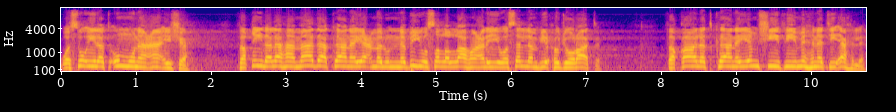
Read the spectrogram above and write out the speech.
وسئلت أمنا عائشة فقيل لها ماذا كان يعمل النبي صلى الله عليه وسلم في حجوراته فقالت كان يمشي في مهنة أهله.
